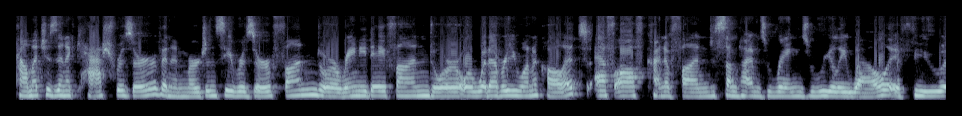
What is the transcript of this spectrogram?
how much is in a cash reserve, an emergency reserve fund or a rainy day fund or, or whatever you want to call it. F off kind of fund sometimes rings really well if you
